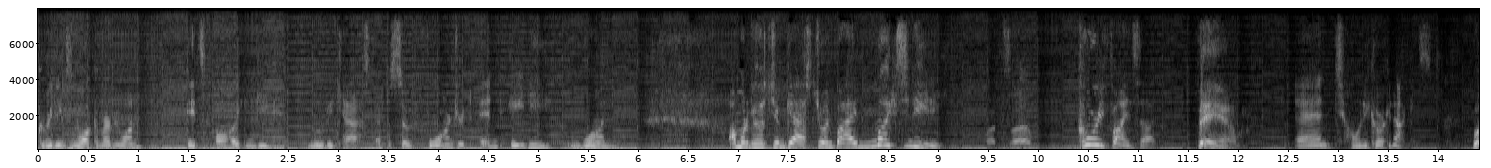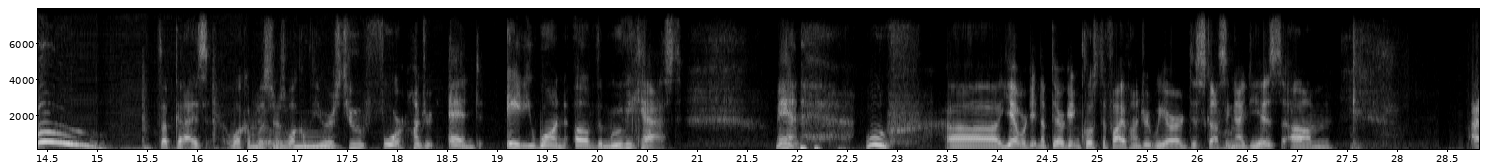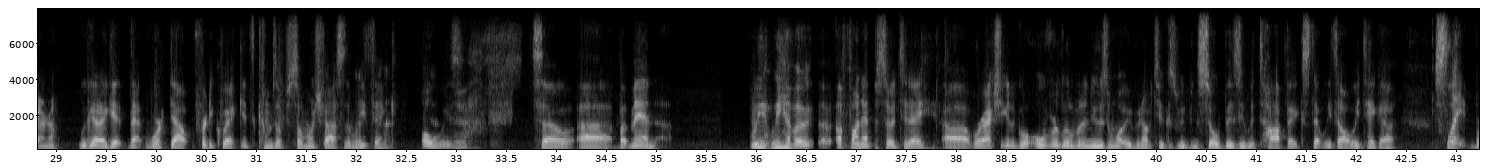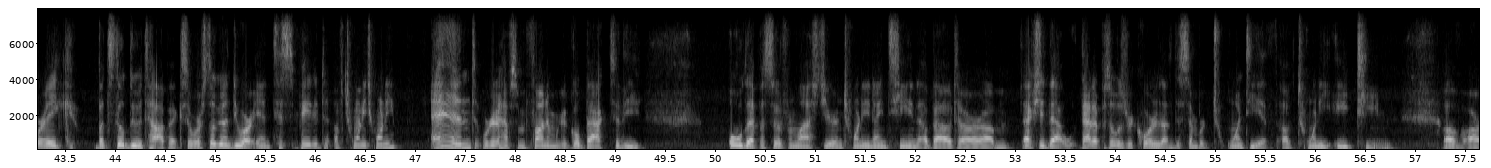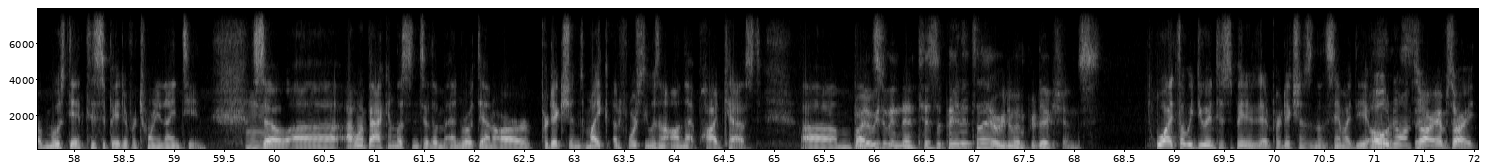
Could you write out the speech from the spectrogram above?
Greetings and welcome, everyone. It's All I Can Geek Movie Cast, episode 481. I'm one of your hosts, Jim Gass, joined by Mike Zanidi, What's up? Corey Feinsod, Bam! and Tony Korkanakis. Woo! What's up, guys? Welcome, listeners. Welcome, viewers, to 481 of the Movie Cast. Man, woo. Uh, yeah, we're getting up there, we're getting close to 500. We are discussing ideas. Um, I don't know. We got to get that worked out pretty quick. It comes up so much faster than we think. Always. Yeah. So, uh, but man, we, we have a, a fun episode today. Uh, we're actually going to go over a little bit of news and what we've been up to because we've been so busy with topics that we thought we'd take a slight break, but still do a topic. So we're still going to do our anticipated of 2020, and we're going to have some fun, and we're going to go back to the old episode from last year in 2019 about our um, actually that that episode was recorded on December 20th of 2018 of our most anticipated for 2019. So uh, I went back and listened to them and wrote down our predictions. Mike unfortunately wasn't on that podcast, um, Wait, are we doing anticipated tonight or are we doing predictions? well, I thought we do anticipated and predictions. Isn't that the same idea? Oh, Oh, no, I'm same. sorry. I'm sorry.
